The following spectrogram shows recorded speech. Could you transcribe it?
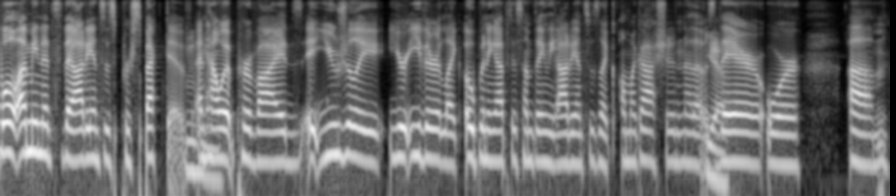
well, I mean, it's the audience's perspective and Mm-hmm. how it provides it. Usually, you're either like opening up to something the audience was like, "Oh my gosh, I didn't know that was Yeah. there," or um,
